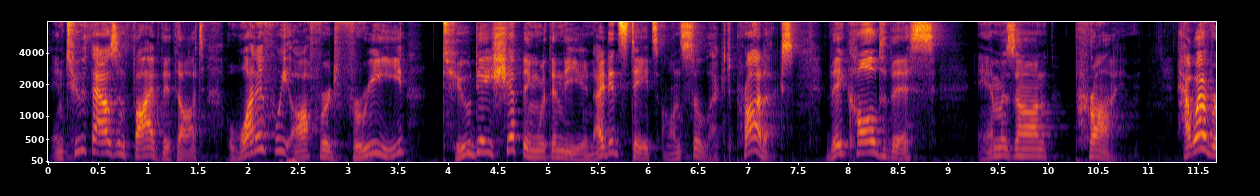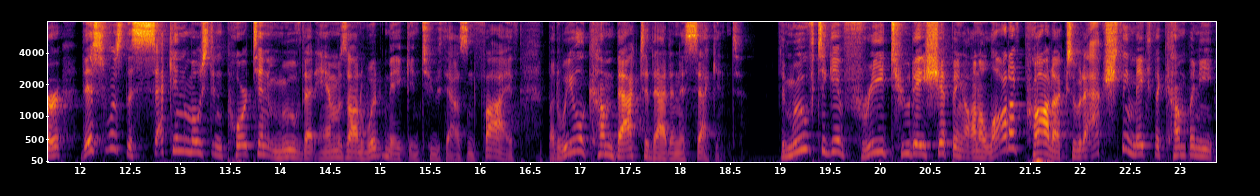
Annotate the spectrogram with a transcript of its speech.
In 2005, they thought, what if we offered free two day shipping within the United States on select products? They called this Amazon Prime. However, this was the second most important move that Amazon would make in 2005, but we will come back to that in a second. The move to give free two day shipping on a lot of products would actually make the company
